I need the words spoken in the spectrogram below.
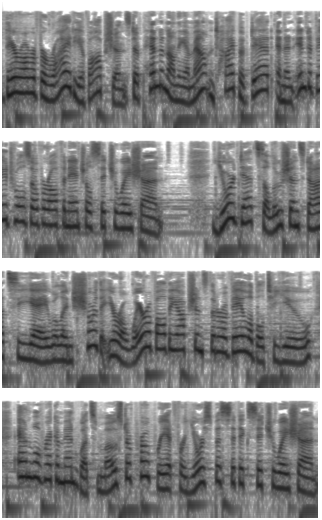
There are a variety of options dependent on the amount and type of debt and an individual's overall financial situation. YourDebtSolutions.ca will ensure that you're aware of all the options that are available to you and will recommend what's most appropriate for your specific situation.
